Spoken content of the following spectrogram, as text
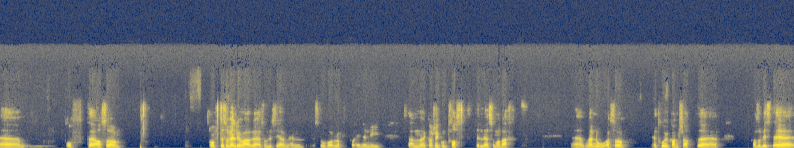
Eh, ofte, altså Ofte så vil det jo være, som du sier, en, en stor få inn en ny stemme. Kanskje en kontrast til det som har vært. Eh, men nå, altså Jeg tror jo kanskje at eh, altså hvis det er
